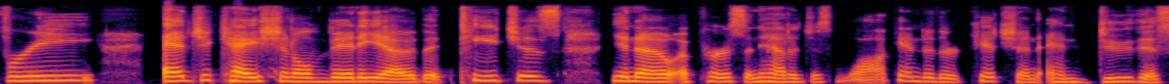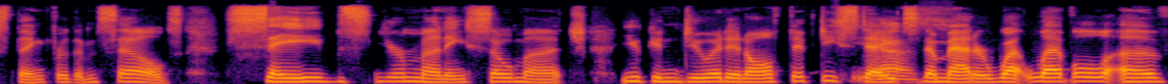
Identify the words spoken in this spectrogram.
free educational video that teaches, you know, a person how to just walk into their kitchen and do this thing for themselves saves your money so much. You can do it in all 50 states, yes. no matter what level of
